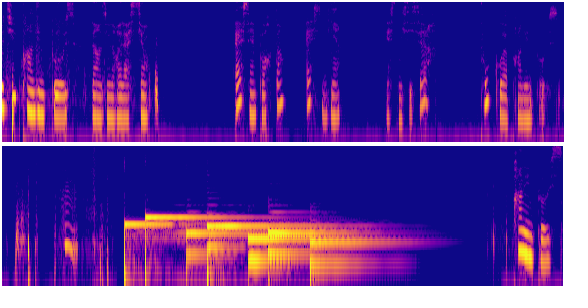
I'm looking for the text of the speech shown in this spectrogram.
Peux-tu prendre une pause dans une relation? Est-ce important? Est-ce bien? Est-ce nécessaire? Pourquoi prendre une pause? Hmm. Prendre une pause.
